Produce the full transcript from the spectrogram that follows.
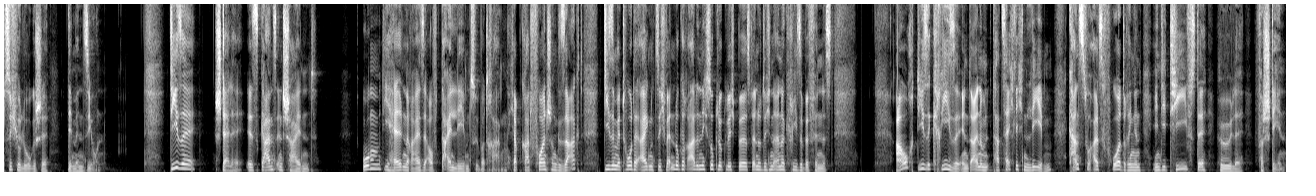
psychologische Dimension. Diese Stelle ist ganz entscheidend, um die Heldenreise auf dein Leben zu übertragen. Ich habe gerade vorhin schon gesagt, diese Methode eignet sich, wenn du gerade nicht so glücklich bist, wenn du dich in einer Krise befindest. Auch diese Krise in deinem tatsächlichen Leben kannst du als Vordringen in die tiefste Höhle verstehen.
